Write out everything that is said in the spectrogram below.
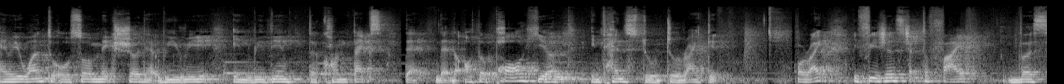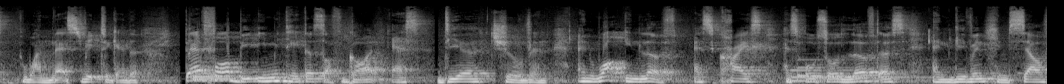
and we want to also make sure that we read it in within the context that, that the author Paul here intends to, to write it. All right, Ephesians chapter 5, verse 1. Let's read together. Therefore, be imitators of God as dear children, and walk in love as Christ has also loved us and given himself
